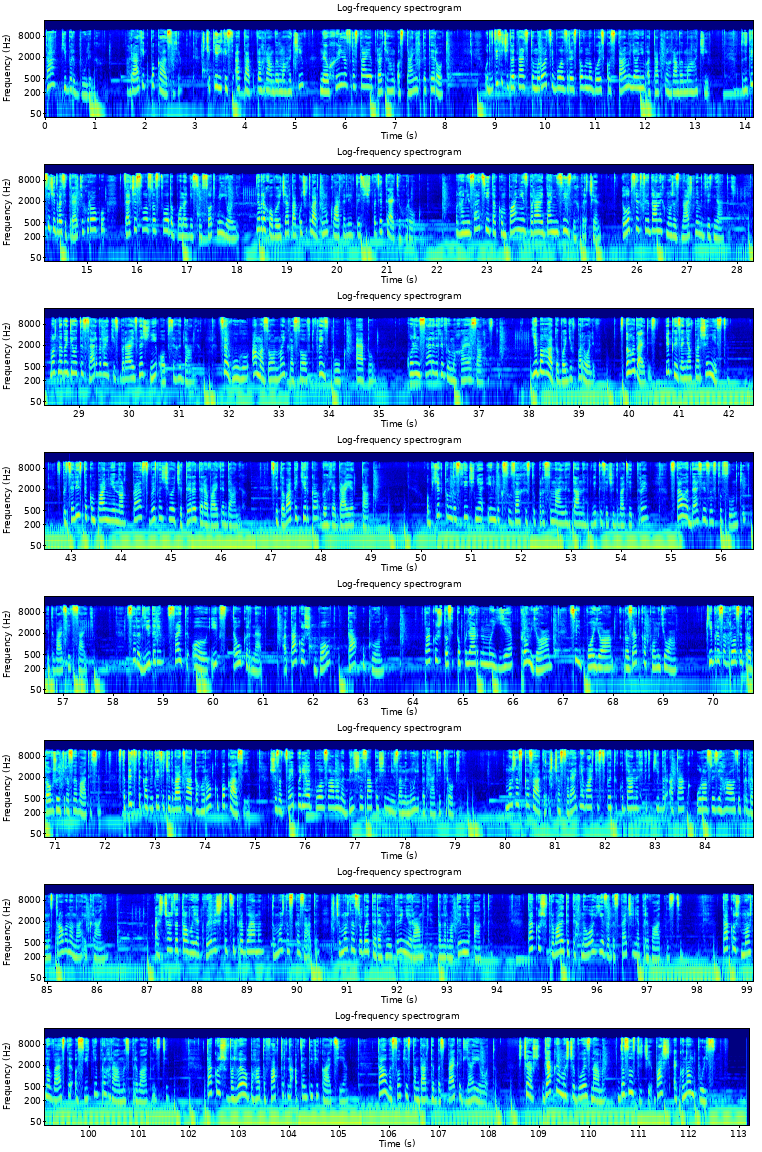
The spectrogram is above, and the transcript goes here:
та кібербулінг. Графік показує, що кількість атак програм вимагачів неухильно зростає протягом останніх п'яти років. У 2019 році було зареєстровано близько 100 мільйонів атак програм вимагачів. До 2023 року це число зросло до понад 800 мільйонів, не враховуючи атак у четвертому кварталі 2023 року. Організації та компанії збирають дані з різних причин, і обсяг цих даних може значно відрізнятись. Можна виділити сервери, які збирають значні обсяги даних. Це Google, Amazon, Microsoft, Facebook, Apple. Кожен сервер вимагає захисту. Є багато видів паролів. Здогадайтесь, який зайняв перше місце. Спеціалісти компанії NordPass визначили 4 терабайти даних. Світова п'ятірка виглядає так. Об'єктом дослідження індексу захисту персональних даних 2023 стали 10 застосунків і 20 сайтів. Серед лідерів сайти OLX та Укрнет, а також Bolt та Уклон. Також досить популярними є Prom.ua, Сільпо.ua, Розетка.com.ua. Кіберзагрози продовжують розвиватися. Статистика 2020 року показує, що за цей період було взламано більше записів, ніж за минулі 15 років. Можна сказати, що середню вартість витоку даних від кібератак у розрізі галузі продемонстровано на екрані. А що ж до того, як вирішити ці проблеми, то можна сказати, що можна зробити регуляторні рамки та нормативні акти. Також впровадити технології забезпечення приватності. Також можна ввести освітні програми з приватності. Також важлива багатофакторна автентифікація та високі стандарти безпеки для ІОТ. Що ж, дякуємо, що були з нами. До зустрічі, ваш Економ Пульс!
